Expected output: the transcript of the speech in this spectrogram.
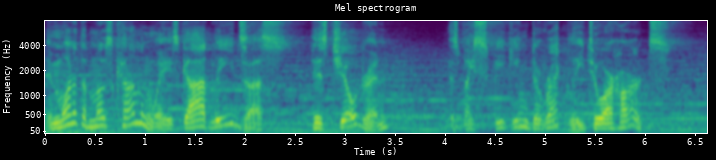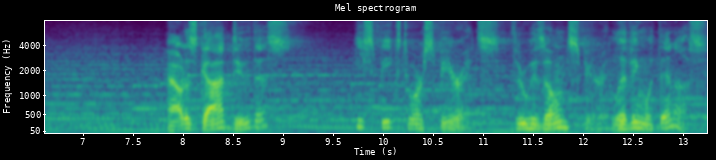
And one of the most common ways God leads us, His children, is by speaking directly to our hearts. How does God do this? He speaks to our spirits through His own Spirit living within us.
